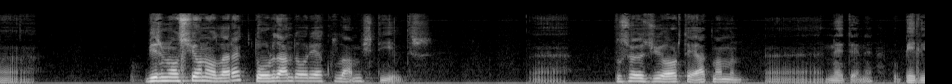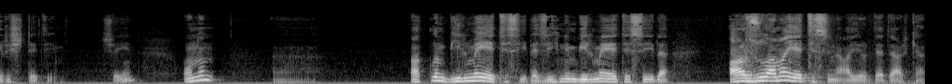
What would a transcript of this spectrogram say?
e, bir nosyon olarak doğrudan doğruya kullanmış değildir. E, bu sözcüğü ortaya atmamın e, nedeni bu beliriş dediğim şeyin onun e, aklın bilme yetisiyle, zihnin bilme yetisiyle arzulama yetisini ayırt ederken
